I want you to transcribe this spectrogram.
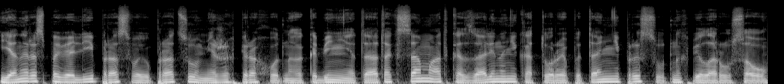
яны распавялі пра сваю працу ў межах пераходнага кабінета а таксама адказалі на некаторыя пытанні прысутных беларусаў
